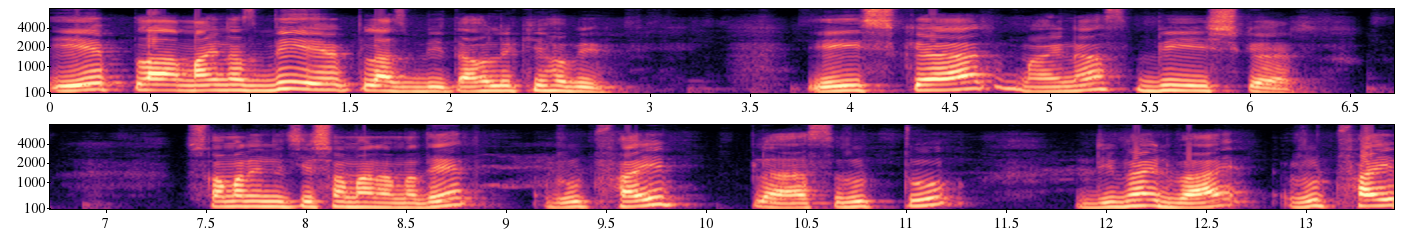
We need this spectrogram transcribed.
A plus minus B A plus B তাহলে কি হবে? A square minus B square সমানের নিচে সমান আমাদের root five plus root two divide by root five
